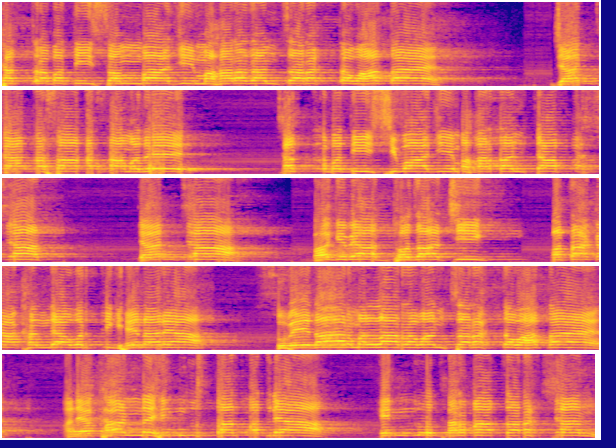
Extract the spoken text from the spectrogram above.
छत्रपती संभाजी महाराजांचं रक्त वाहत आहे ज्यांच्या नसा नसामध्ये छत्रपती शिवाजी महाराजांच्या पश्चात त्यांच्या भगव्या ध्वजाची पताका खांद्यावरती घेणाऱ्या सुभेदार मल्हाररावांचं रक्त वाहत आहे. आणि अखंड हिंदुस्थान मधल्या हिंदू धर्माचं रक्षण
